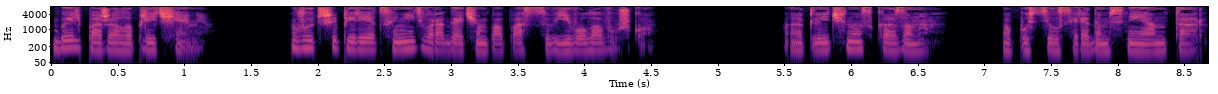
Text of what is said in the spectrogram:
Бель пожала плечами. Лучше переоценить врага, чем попасться в его ловушку. Отлично сказано. Опустился рядом с ней Антар.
